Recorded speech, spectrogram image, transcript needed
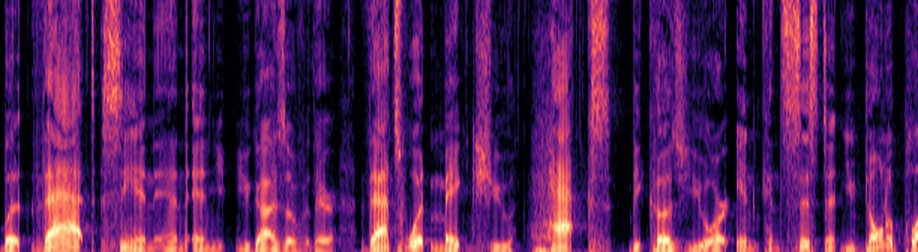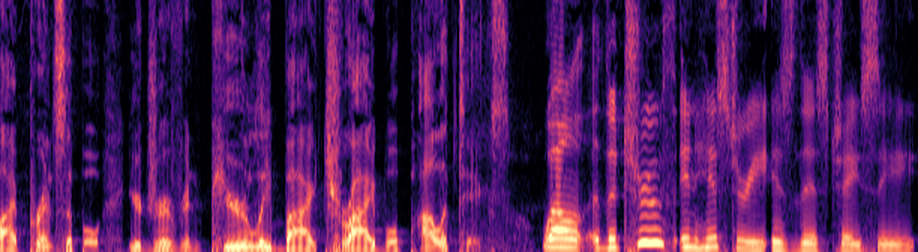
but that CNN and you guys over there, that's what makes you hacks because you are inconsistent. You don't apply principle. You're driven purely by tribal politics. Well, the truth in history is this, JC,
